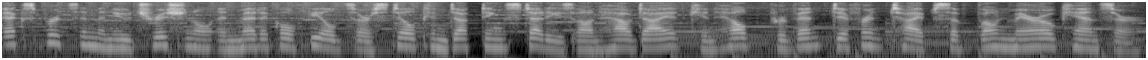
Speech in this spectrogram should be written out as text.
Experts in the nutritional and medical fields are still conducting studies on how diet can help prevent different types of bone marrow cancer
